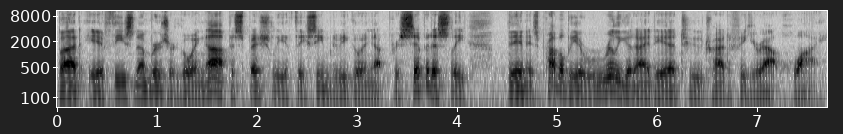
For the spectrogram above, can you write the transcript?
But if these numbers are going up, especially if they seem to be going up precipitously, then it's probably a really good idea to try to figure out why.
